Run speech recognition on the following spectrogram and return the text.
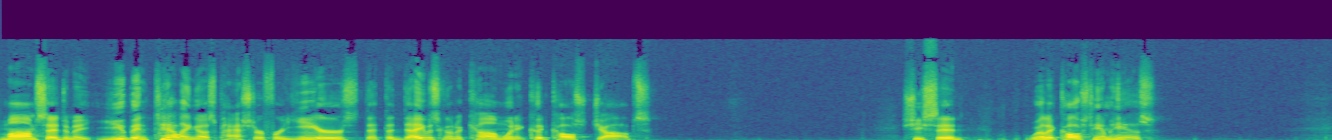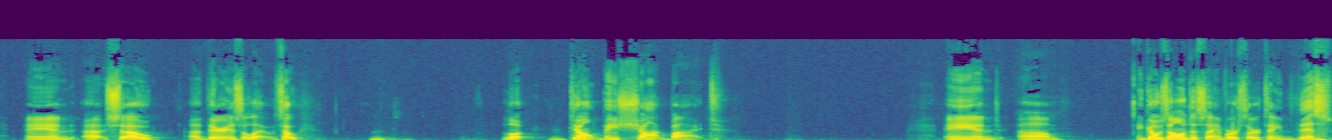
mom said to me, You've been telling us, Pastor, for years that the day was going to come when it could cost jobs. She said, Well, it cost him his. And uh, so uh, there is a. Le- so look, don't be shocked by it. And um, it goes on to say in verse 13, this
